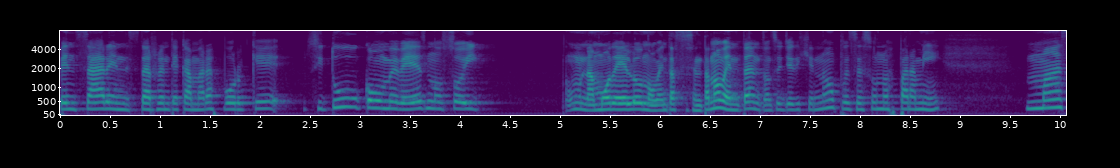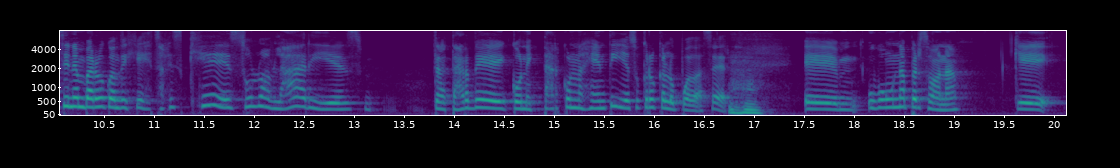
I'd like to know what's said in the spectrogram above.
pensar en estar frente a cámaras porque si tú como me ves, no soy una modelo 90, 60, 90, entonces yo dije, no, pues eso no es para mí. Más sin embargo, cuando dije, ¿sabes qué? Es solo hablar y es tratar de conectar con la gente y eso creo que lo puedo hacer. Em, hubo una persona que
